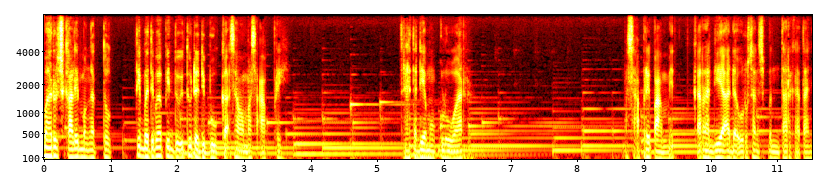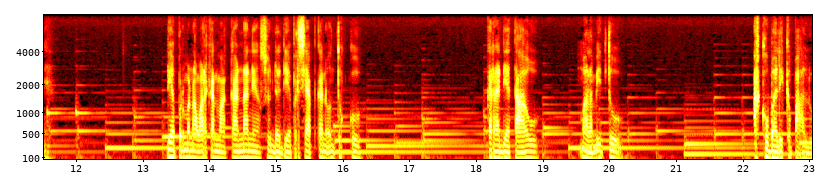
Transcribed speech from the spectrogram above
Baru sekali mengetuk, tiba-tiba pintu itu udah dibuka sama Mas Apri. Ternyata dia mau keluar. Mas Apri pamit karena dia ada urusan sebentar katanya. Dia pun menawarkan makanan yang sudah dia persiapkan untukku. Karena dia tahu malam itu aku balik ke Palu.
